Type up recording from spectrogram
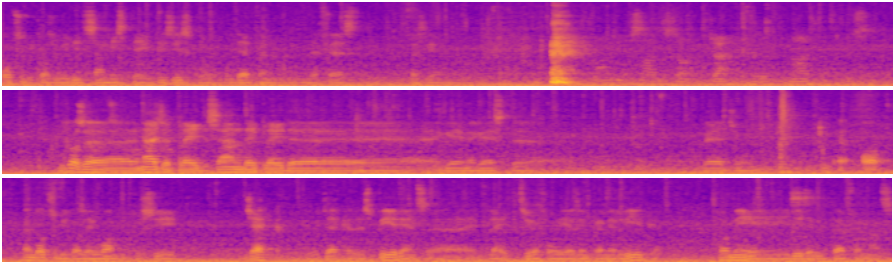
also because we did some mistake. This is could, could happen in the first first game. Because uh, Nigel played Sunday, played uh, a game against uh, Belgium, uh, or, and also because I wanted to see Jack. Jack has experience. Uh, he played three or four years in Premier League. For me, he did a good performance.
